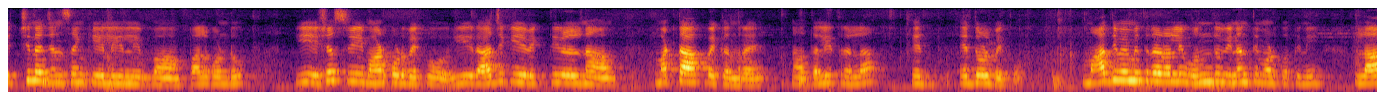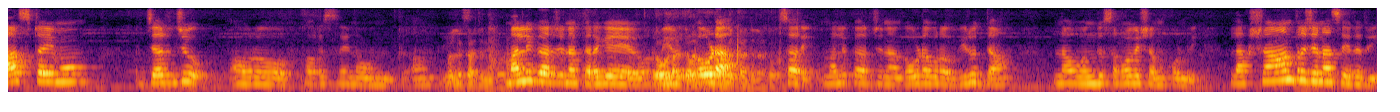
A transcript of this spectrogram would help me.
ಹೆಚ್ಚಿನ ಜನಸಂಖ್ಯೆಯಲ್ಲಿ ಇಲ್ಲಿ ಪಾಲ್ಗೊಂಡು ಈ ಯಶಸ್ವಿ ಮಾಡಿಕೊಡ್ಬೇಕು ಈ ರಾಜಕೀಯ ವ್ಯಕ್ತಿಗಳನ್ನ ಮಟ್ಟ ಹಾಕ್ಬೇಕಂದ್ರೆ ನಾವು ದಲಿತರೆಲ್ಲ ಎದ್ ಎದ್ದೊಳ್ಬೇಕು ಮಾಧ್ಯಮ ಮಿತ್ರರಲ್ಲಿ ಒಂದು ವಿನಂತಿ ಮಾಡ್ಕೋತೀನಿ. ಲಾಸ್ಟ್ ಟೈಮು ಜರ್ಜು ಅವರು ಅವ್ರ ಹೆಸರೇನು ಒಂದು ಮಲ್ಲಿಕಾರ್ಜುನ ಖರ್ಗೆ ಅವರು ವಿರು- ಗೌಡ. ಸಾರಿ ಮಲ್ಲಿಕಾರ್ಜುನ ಗೌಡ ಅವರ ವಿರುದ್ಧ ನಾವು ಒಂದು ಸಮಾವೇಶ ಹಮ್ಮಿಕೊಂಡ್ವಿ. ಲಕ್ಷಾಂತರ ಜನ ಸೇರಿದ್ವಿ.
